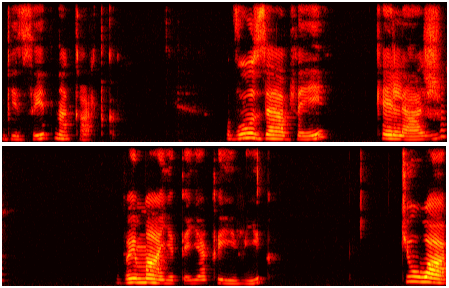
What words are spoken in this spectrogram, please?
візитна картка. Vous avez quel âge? Ви маєте який вік? Tu as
